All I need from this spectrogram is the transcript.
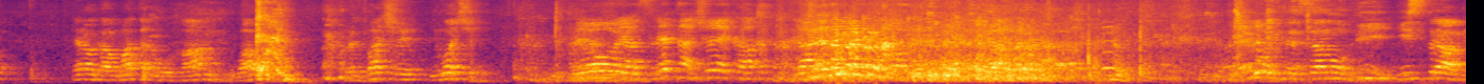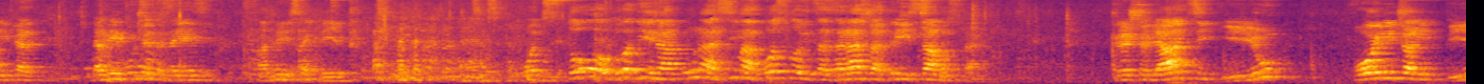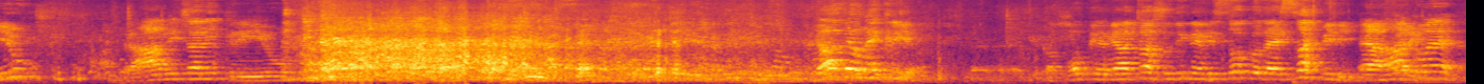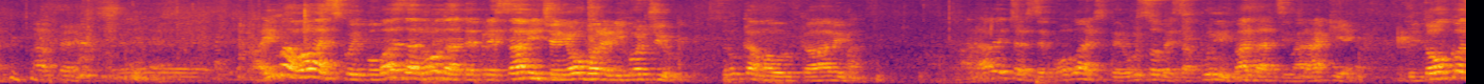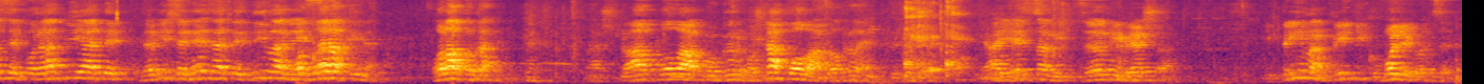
Eno ga u Matanu u Hanu, u Avu, pred Bačve i Loće. Jo, ja sretna čovjeka, ja ne znam Nemojte samo vi istravni kad da mi vučete za jezik. A mi sve krivi. Od sto godina u nas ima poslovica za naša tri samostana. Kreševljaci iju, Fojničani piju, a Travničani kriju. Jabel ne krije. Kad popijem ja čašu, dignem visoko da je svak vidi. E, ako je. A ima vas koji po vazdan odate presamićeni oborenih očiju s rukama u rukavima. Na večer se povlačite u sobe sa punim bazacima rakije. I toliko se ponapijate da više ne znate di vam je O, Serafine! Polako, brate. A šta polako grbo, šta polako? Dobro je. Ja jesam i crni veša. I primam kritiku boljeg od sebe.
